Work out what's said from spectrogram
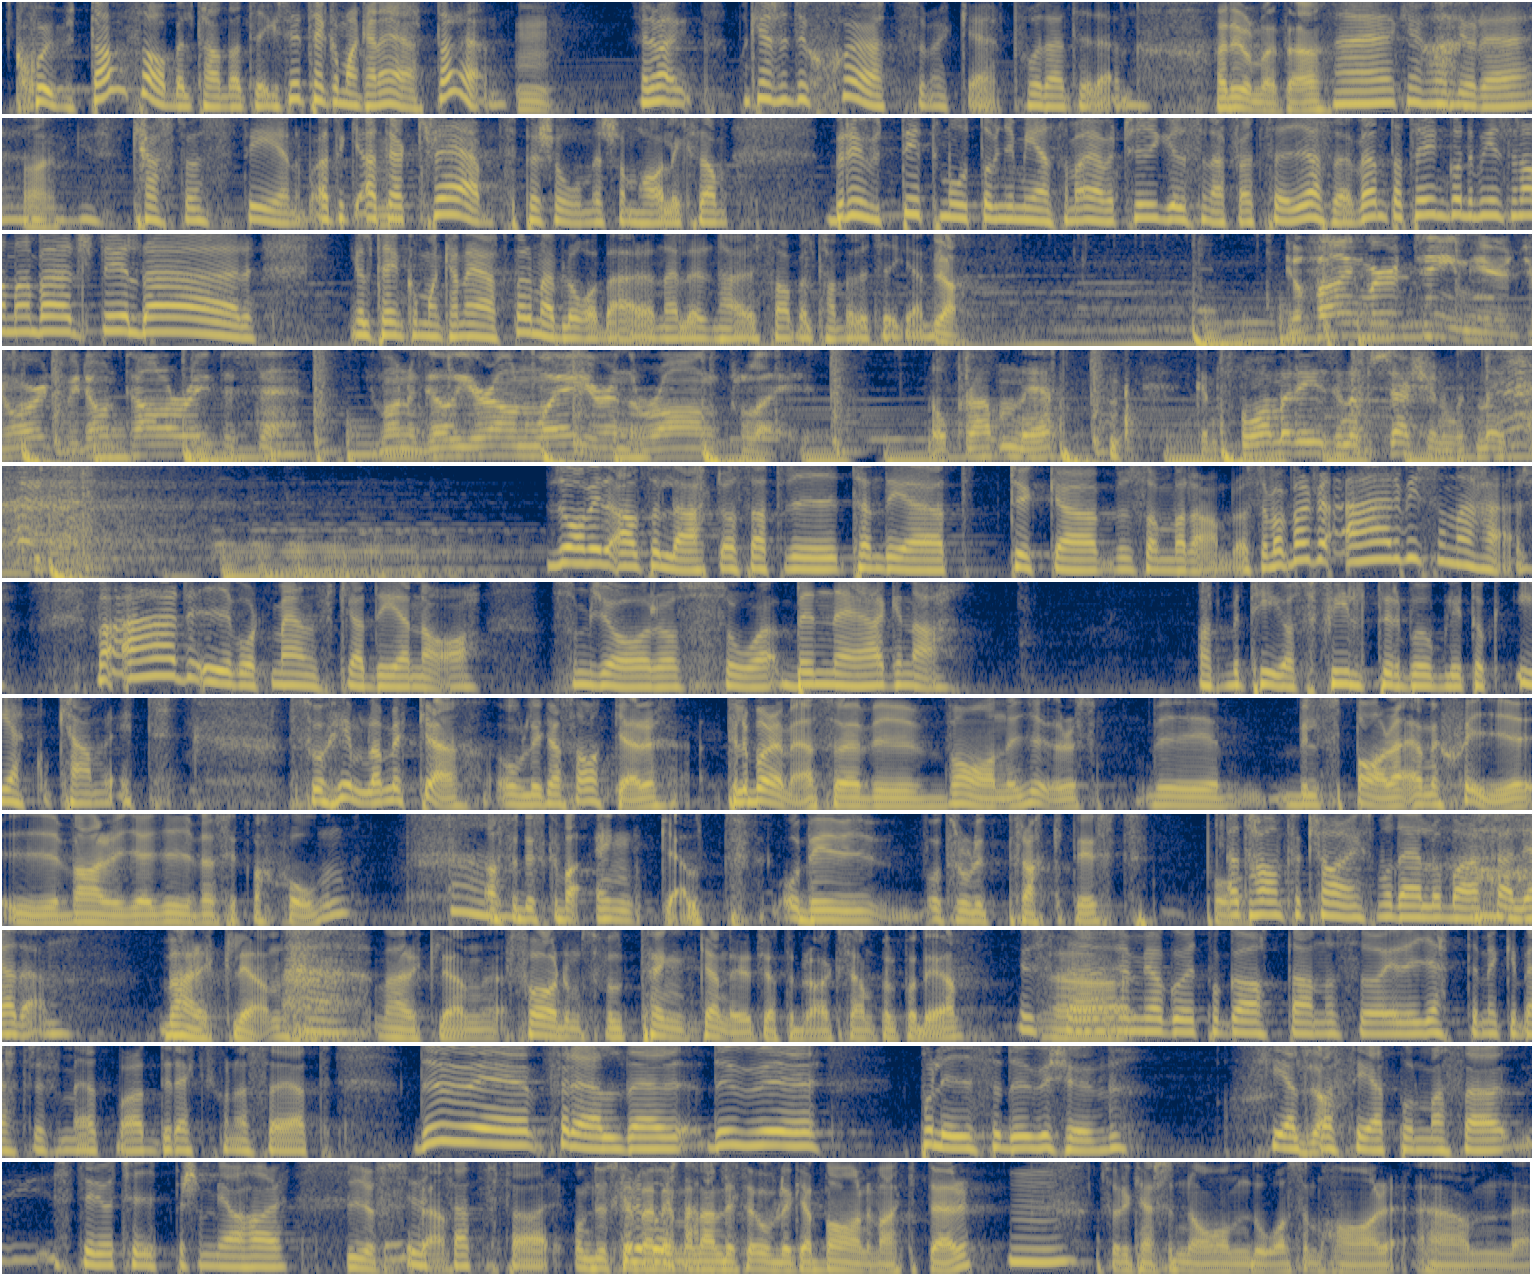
skjuta en sabeltandad tiger, så tänker om man kan äta den. Mm. Eller man, man kanske inte sköt så mycket på den tiden. nej, det gjorde man inte. Nej, det kanske man inte gjorde. Kasta en sten. Att, att det har krävts personer som har liksom brutit mot de gemensamma övertygelserna för att säga så här, vänta, tänk om det finns en annan världsdel där. Eller tänk om man kan äta de här blåbären eller den här sabeltandade tigern. Ja. You'll find we're a team here, George. We don't tolerate dissent. You want to go your own way, you're in the wrong place. No problem there. Conformity is an obsession with me. Då har vi alltså lärt oss att vi tenderar att tycka som varandra. Så var- varför är vi såna här? Vad är det i vårt mänskliga DNA som gör oss så benägna att bete oss filterbubbligt och ekokamrigt? Så himla mycket olika saker. Till att börja med så är vi ju vanedjur. Vi vill spara energi i varje given situation. Alltså det ska vara enkelt och det är otroligt praktiskt. På Att ha en förklaringsmodell och bara följa den. Verkligen, verkligen. Fördomsfullt tänkande är ett jättebra exempel på det. Just det, om jag går ut på gatan och så är det jättemycket bättre för mig att bara direkt kunna säga att du är förälder, du är polis och du är tjuv. Helt Ja. baserat på en massa stereotyper som jag har utsatts för. Om du ska välja mellan lite olika barnvakter Mm. så är det kanske någon då som har en eh,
